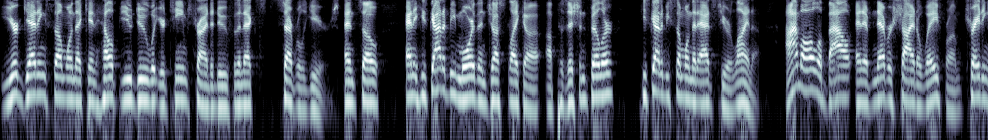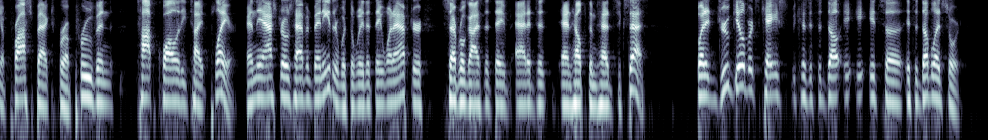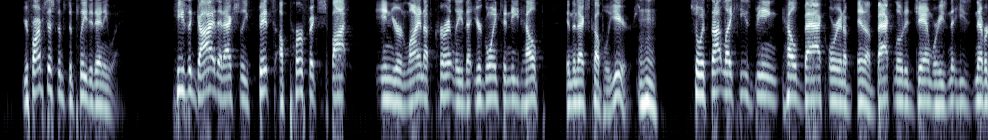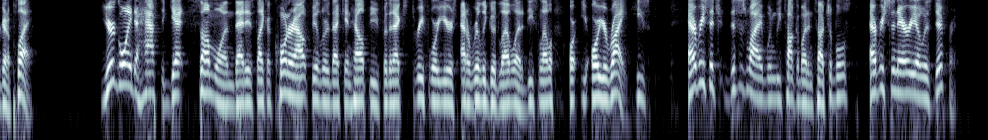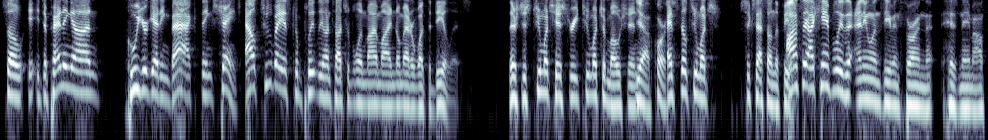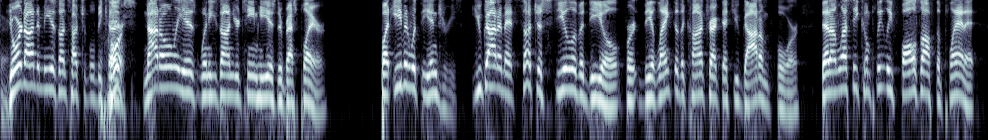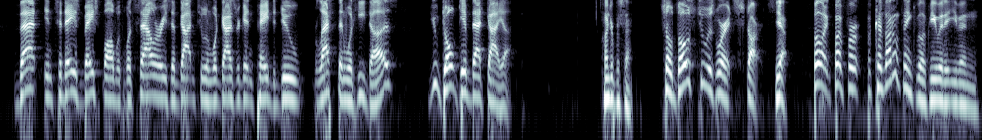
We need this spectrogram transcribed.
you're getting someone that can help you do what your team's trying to do for the next several years. And so, and he's got to be more than just like a, a position filler. He's got to be someone that adds to your lineup. I'm all about and have never shied away from trading a prospect for a proven top quality type player. And the Astros haven't been either with the way that they went after several guys that they've added to and helped them had success. But in Drew Gilbert's case, because it's a it's a it's a double edged sword. Your farm system's depleted anyway. He's a guy that actually fits a perfect spot in your lineup currently that you're going to need help in the next couple of years. Mm-hmm. So it's not like he's being held back or in a in a backloaded jam where he's ne- he's never going to play. You're going to have to get someone that is like a corner outfielder that can help you for the next three four years at a really good level, at a decent level. Or or you're right. He's every situ- This is why when we talk about untouchables, every scenario is different. So it, depending on who you're getting back, things change. Altuve is completely untouchable in my mind, no matter what the deal is. There's just too much history, too much emotion. Yeah, of course. And still too much success on the field. honestly, I can't believe that anyone's even throwing the, his name out there. Jordan to me is untouchable because not only is when he's on your team, he is their best player, but even with the injuries, you got him at such a steal of a deal for the length of the contract that you got him for that unless he completely falls off the planet, that in today's baseball with what salaries have gotten to and what guys are getting paid to do less than what he does, you don't give that guy up. Hundred percent. So those two is where it starts. Yeah, but like, but for because I don't think like we would even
